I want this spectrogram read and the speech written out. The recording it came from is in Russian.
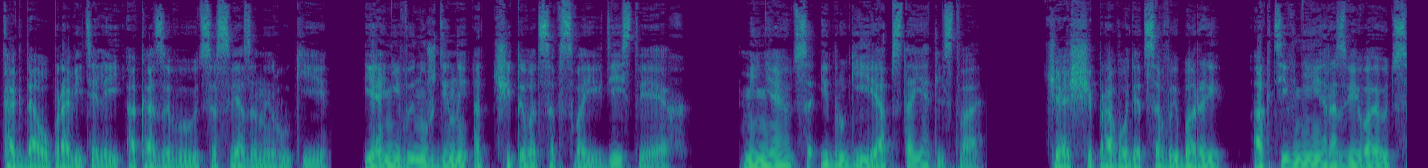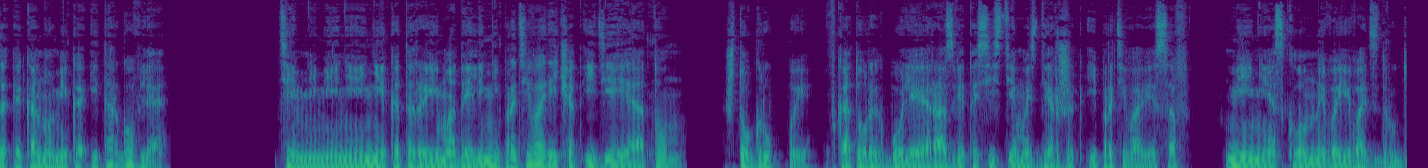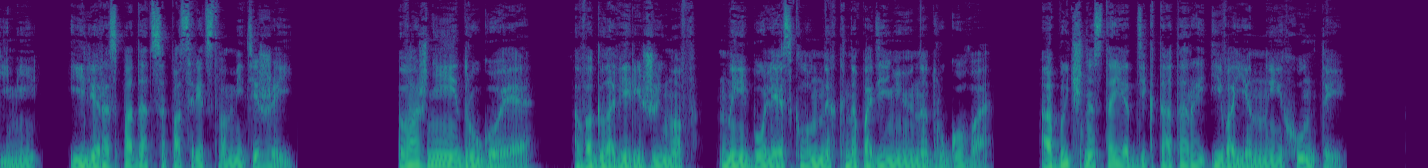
Когда у правителей оказываются связаны руки и они вынуждены отчитываться в своих действиях, меняются и другие обстоятельства. Чаще проводятся выборы, активнее развиваются экономика и торговля. Тем не менее, некоторые модели не противоречат идее о том, что группы, в которых более развита система сдержек и противовесов, менее склонны воевать с другими или распадаться посредством мятежей. Важнее другое. Во главе режимов, наиболее склонных к нападению на другого, обычно стоят диктаторы и военные хунты,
